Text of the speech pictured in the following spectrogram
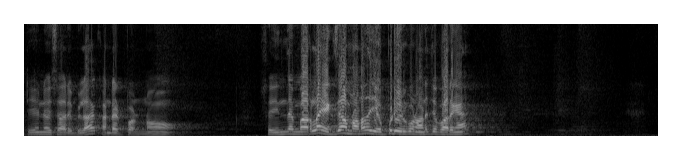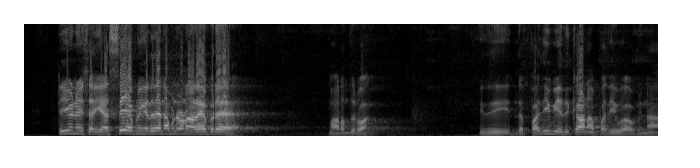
டிஎன்எஸ் ஆர்பியில் கண்டக்ட் பண்ணணும். ஸோ இந்த மாதிரிலாம் எக்ஸாம் நடந்தால் எப்படி இருக்கும்னு நினச்சி பாருங்கள் டிஎன்எஸ்ஆர் எஸ்ஐ அப்படிங்கிறத என்ன பண்ணுவோம் நிறைய பேர்? மறந்துடுவாங்க இது இந்த பதிவு எதுக்கான பதிவு அப்படின்னா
